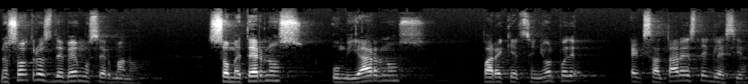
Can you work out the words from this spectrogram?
Nosotros debemos, hermano, someternos, humillarnos, para que el Señor pueda exaltar a esta iglesia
